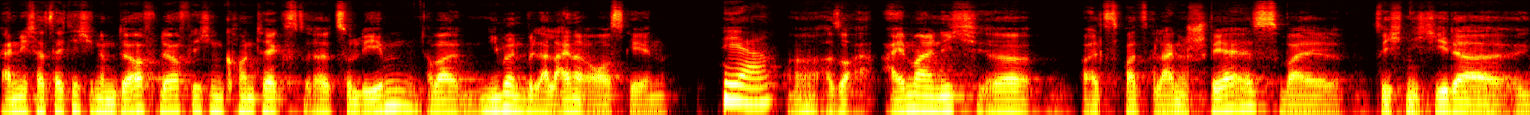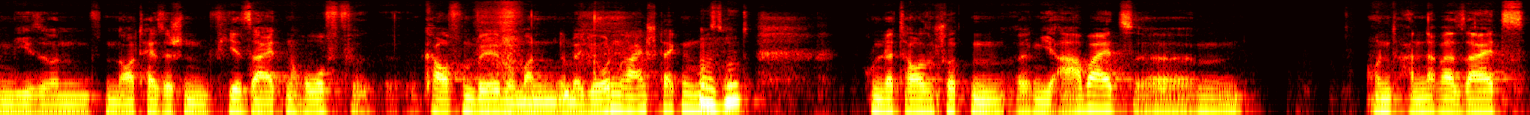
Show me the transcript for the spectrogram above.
eigentlich tatsächlich in einem dörf, dörflichen Kontext äh, zu leben, aber niemand will alleine rausgehen. Ja. Also einmal nicht, äh, weil es alleine schwer ist, weil sich nicht jeder irgendwie so einen nordhessischen Vierseitenhof kaufen will, wo man eine Million reinstecken muss mhm. und 100.000 Stunden irgendwie Arbeit. Ähm, und andererseits,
